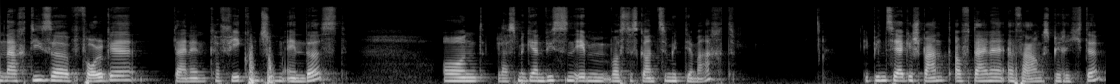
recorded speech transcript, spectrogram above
nach dieser Folge deinen Kaffeekonsum änderst und lass mir gern wissen eben, was das Ganze mit dir macht. Ich bin sehr gespannt auf deine Erfahrungsberichte.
